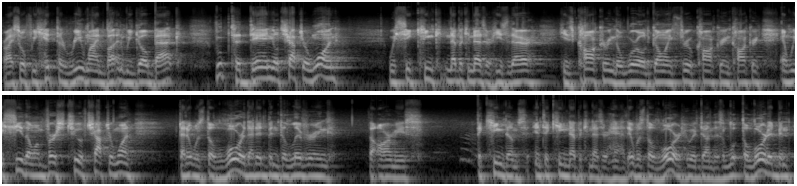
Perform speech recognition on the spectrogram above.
All right, So if we hit the rewind button, we go back whoop, to Daniel chapter 1 we see King Nebuchadnezzar. He's there. He's conquering the world, going through, conquering, conquering. And we see, though, in verse 2 of chapter 1, that it was the Lord that had been delivering the armies the kingdoms into King Nebuchadnezzar's hands. It was the Lord who had done this. The Lord had been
